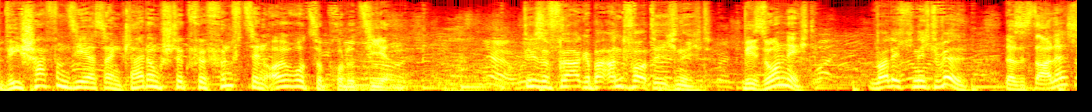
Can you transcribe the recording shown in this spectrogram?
Wie schaffen Sie es, ein Kleidungsstück für 15 Euro zu produzieren? Diese Frage beantworte ich nicht. Wieso nicht? Weil ich nicht will. Das ist alles?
